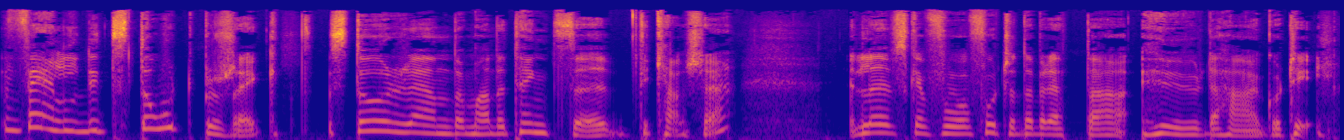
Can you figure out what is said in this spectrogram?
väldigt stort projekt, större än de hade tänkt sig, det kanske. Leif ska få fortsätta berätta hur det här går till.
